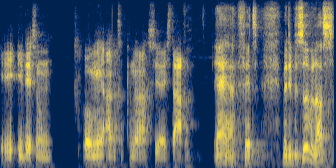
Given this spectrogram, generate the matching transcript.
i, i det sådan unge entreprenører siger i starten. Ja, ja, fedt. Men det betyder vel også,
